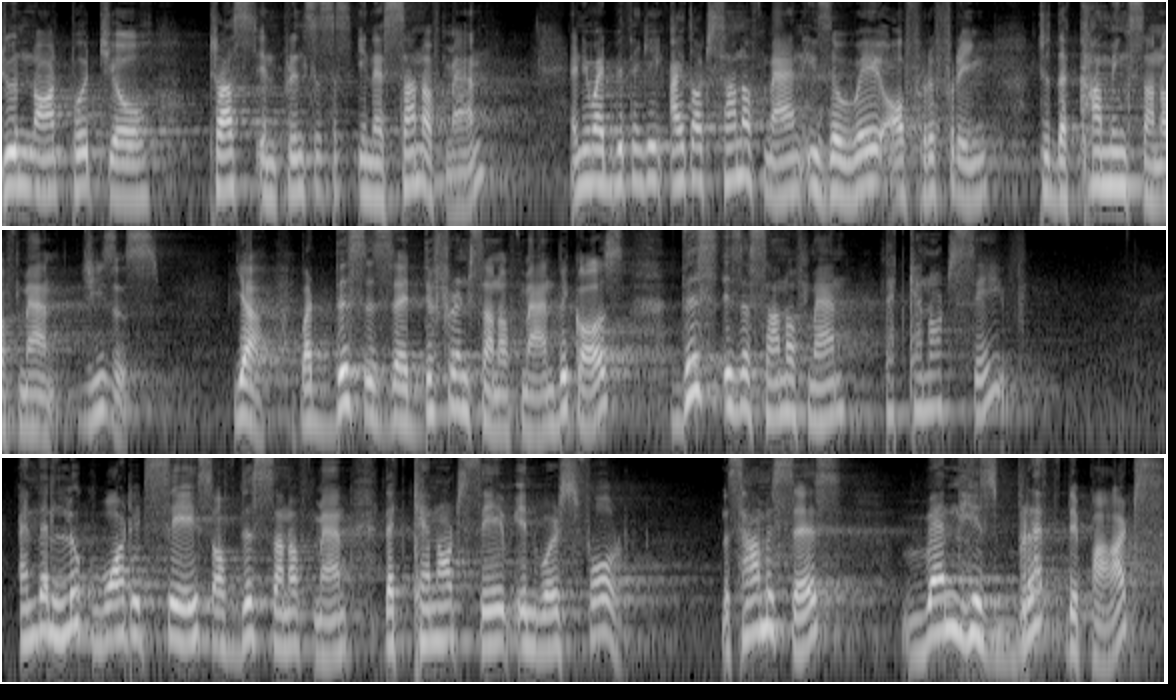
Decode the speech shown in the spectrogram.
do not put your trust in princes in a son of man. And you might be thinking, I thought son of man is a way of referring to the coming Son of Man, Jesus. Yeah, but this is a different Son of Man because this is a Son of Man that cannot save. And then look what it says of this Son of Man that cannot save in verse 4. The psalmist says, When his breath departs,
